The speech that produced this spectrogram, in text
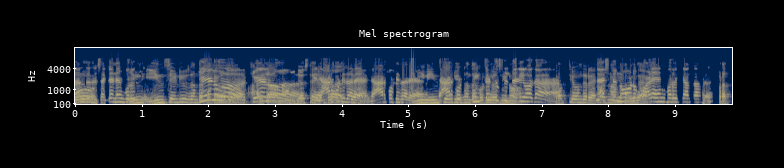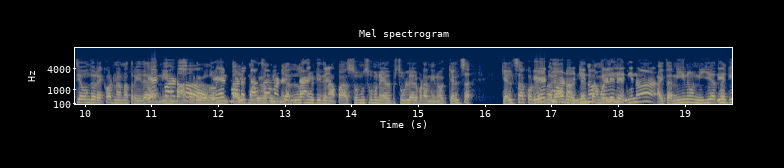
ನಂದು ಸೆಕೆಂಡ್ ಹೆಂಗ್ ಬರುತ್ತೆ. ಇನ್ಸೆಂಟಿವ್ಸ್ ಅಂತ ಕೇಳು. ಕೇಳು. ಯಾರು ಕೊಟ್ಟಿದ್ದಾರೆ. ಯಾರು ಕೊಟ್ಟಿದ್ದಾರೆ? ನೀನು ಇನ್ಸೆಂಟಿವ್ಸ್ ಅಂತ ತಡಿ ಇವಾಗ. ಪ್ರತಿಯೊಂದು ರೆಕಾರ್ಡ್ ನೋಡು ಪಾಳೆ ಹೆಂಗ್ ಬರುತ್ತೆ ಅಂತ ಪ್ರತಿಯೊಂದು ರೆಕಾರ್ಡ್ ನನ್ನ ಹತ್ರ ಇದೆ. ನೀನು ಮಾತಾಡಿರೋದು ನೀನ್ ಟೈಪ್ ಮಾಡಿರೋದು ಮಾಡಿ. ಎಲ್ಲಾನು ಇಟ್ಟಿದ್ದೀನಪ್ಪ. ಸುಮ್ ಸುಮ್ನೆ ಹೇಳ್ ಸುಳ್ಳು ಹೇಳ್ಬೇಡ ನೀನು. ಕೆಲಸ ಕೆಲಸ ಕೊಟ್ಟು ಆಯ್ತಾ? ನೀನು ನಿಯತ್ತಾಗಿ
